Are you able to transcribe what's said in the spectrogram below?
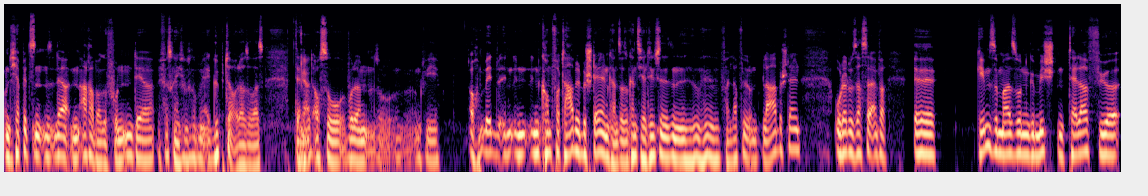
Und ich habe jetzt einen, der, einen Araber gefunden, der, ich weiß gar nicht, ein Ägypter oder sowas, der Ja. halt auch so, wo dann so irgendwie auch mit, in, in, in komfortabel bestellen kannst. Also kannst dich halt hinstellen, Falafel und bla bestellen. Oder du sagst halt einfach, äh, geben Sie mal so einen gemischten Teller für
